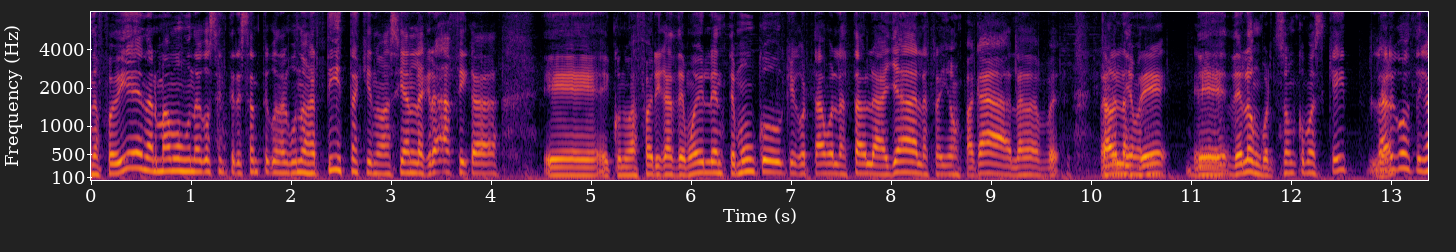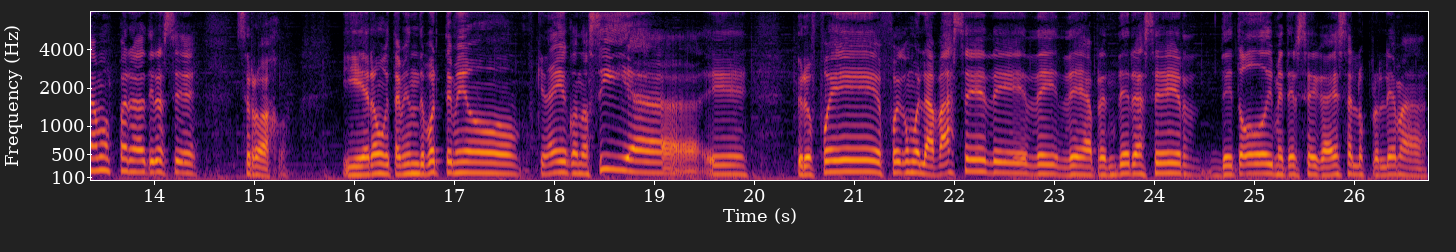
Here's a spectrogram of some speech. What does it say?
nos fue bien. Armamos una cosa interesante con algunos artistas que nos hacían las gráficas, eh, con unas fábricas de muebles en Temuco que cortábamos las tablas allá, las traíamos para acá. Las, tablas de, eh, de, longboard. Son como skate largos, digamos, para tirarse cerro abajo. Y era también un deporte medio que nadie conocía. Eh, pero fue, fue como la base de, de aprender a hacer de todo y meterse de cabeza en los problemas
